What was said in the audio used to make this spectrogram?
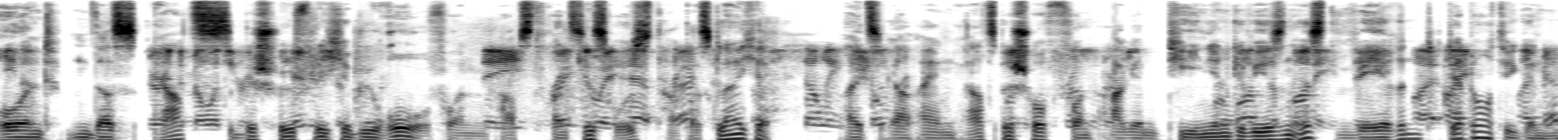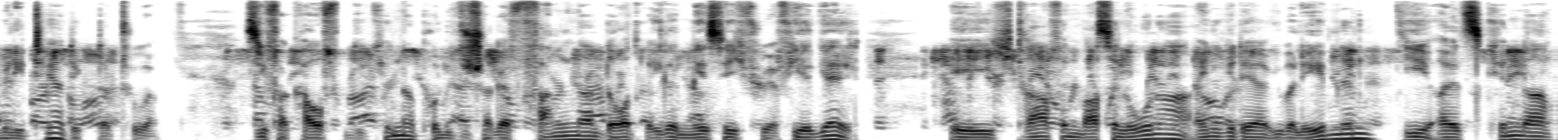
Und das erzbischöfliche Büro von Papst Franziskus tat das Gleiche, als er ein Erzbischof von Argentinien gewesen ist, während der dortigen Militärdiktatur. Sie verkauften die Kinder politischer Gefangener dort regelmäßig für viel Geld. Ich traf in Barcelona einige der Überlebenden, die als Kinder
